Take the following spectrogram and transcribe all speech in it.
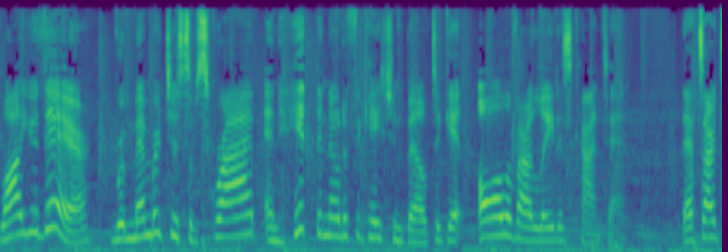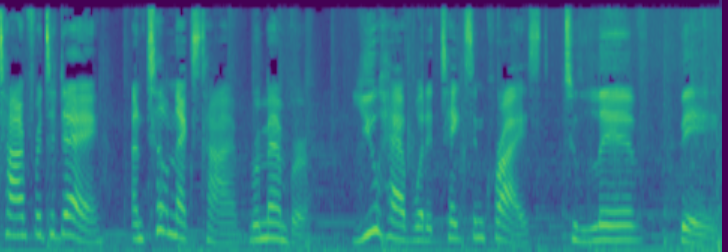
While you're there, remember to subscribe and hit the notification bell to get all of our latest content. That's our time for today. Until next time, remember, you have what it takes in Christ to live big.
